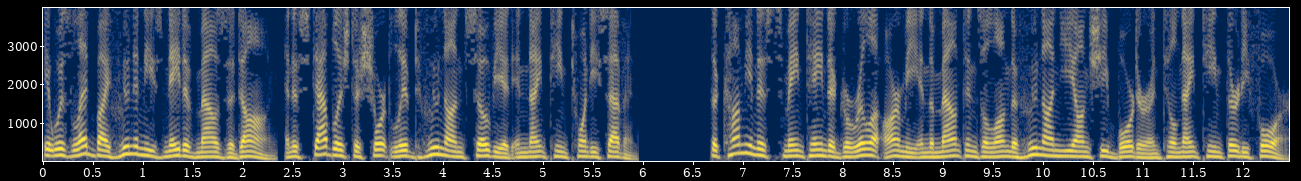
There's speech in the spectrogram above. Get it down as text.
It was led by Hunanese native Mao Zedong, and established a short-lived Hunan Soviet in 1927. The Communists maintained a guerrilla army in the mountains along the Hunan-Jiangxi border until 1934.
